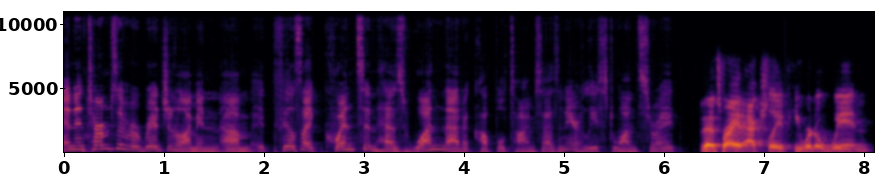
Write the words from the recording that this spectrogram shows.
And in terms of original, I mean, um, it feels like Quentin has won that a couple times, hasn't he? Or at least once, right? That's right. Actually, if he were to win,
